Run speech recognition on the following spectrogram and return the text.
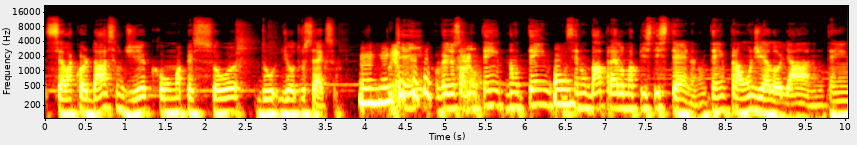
se ela acordasse um dia com uma pessoa do, de outro sexo. Uhum. Porque aí, veja só, não tem, não tem, uhum. você não dá para ela uma pista externa, não tem para onde ela olhar, não tem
